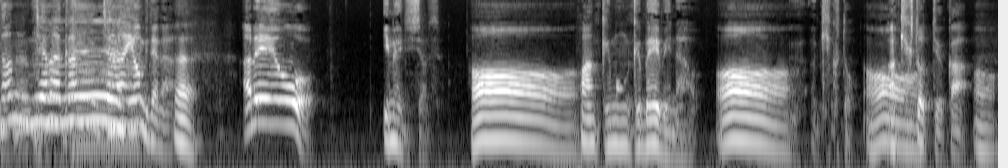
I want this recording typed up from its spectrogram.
なんちゃらかんちゃらよみたいな、うんあれをイメージしちゃうんですよあ「ファンキーモンキーベイビーな聞くと。あ聞くとっていうかあの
